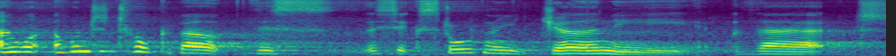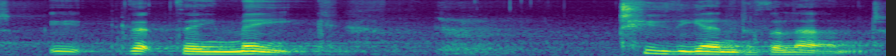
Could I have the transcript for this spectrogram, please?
I, I want to talk about this, this extraordinary journey that, it, that they make to the end of the land.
